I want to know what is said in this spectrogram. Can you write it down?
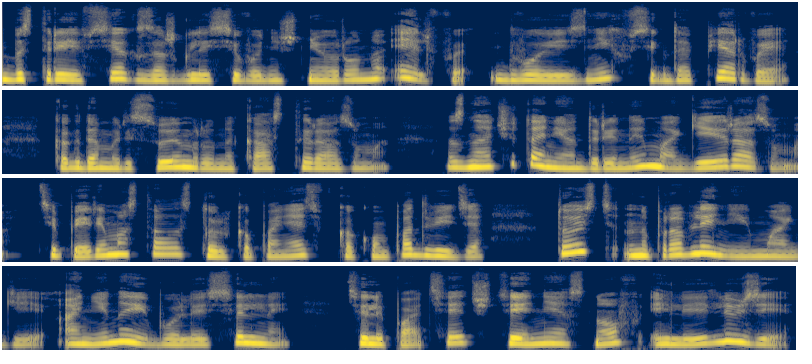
Быстрее всех зажгли сегодняшнюю руну эльфы. Двое из них всегда первые, когда мы рисуем руны касты разума. Значит, они одарены магией разума. Теперь им осталось только понять, в каком подвиде. То есть направлении магии они наиболее сильны. Телепатия, чтение снов или иллюзии.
